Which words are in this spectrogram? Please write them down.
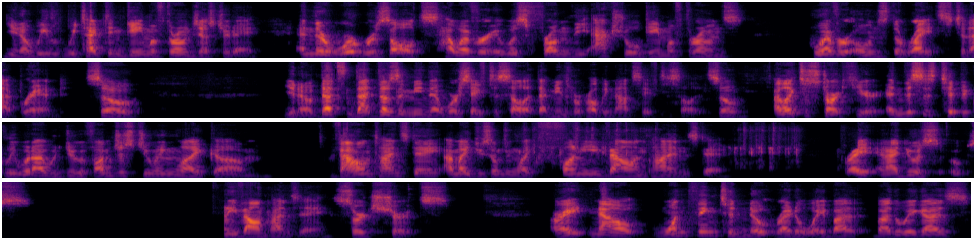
you know, we, we typed in Game of Thrones yesterday and there were results. However, it was from the actual Game of Thrones, whoever owns the rights to that brand. So you know that's that doesn't mean that we're safe to sell it. That means we're probably not safe to sell it. So i like to start here and this is typically what i would do. If i'm just doing like um valentine's day i might do something like funny valentine's day right? And i do a oops. Funny valentine's day search shirts. All right? Now one thing to note right away by by the way guys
